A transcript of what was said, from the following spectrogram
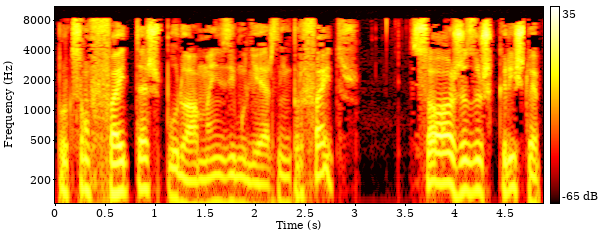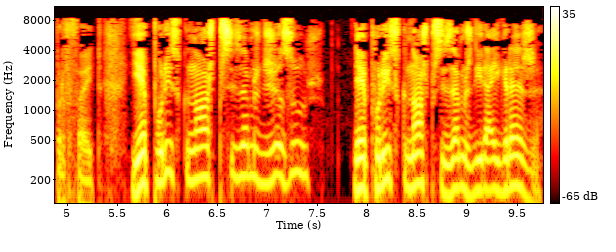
Porque são feitas por homens e mulheres imperfeitos. Só Jesus Cristo é perfeito. E é por isso que nós precisamos de Jesus. É por isso que nós precisamos de ir à igreja.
